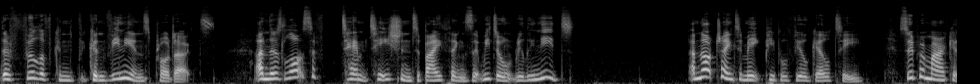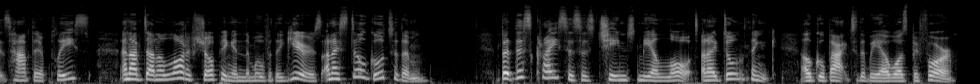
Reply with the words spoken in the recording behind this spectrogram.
They're full of con- convenience products, and there's lots of temptation to buy things that we don't really need. I'm not trying to make people feel guilty. Supermarkets have their place, and I've done a lot of shopping in them over the years, and I still go to them. But this crisis has changed me a lot, and I don't think I'll go back to the way I was before.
